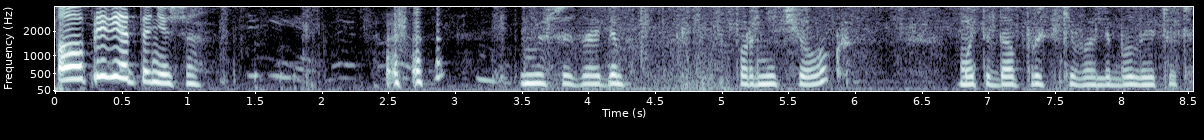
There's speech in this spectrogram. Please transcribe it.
О, привіт, Танюша! Танюша, зайдемо в парничок. Ми туди оприскивали, були тут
